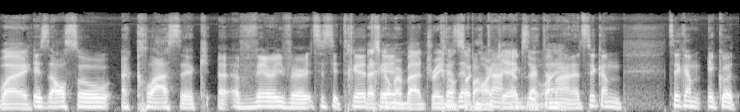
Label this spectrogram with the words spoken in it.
Ouais. is also a classic, a, a very, very. Tu sais, c'est très, Ben, c'est très. comme un bad trade dans très stock market. exactement. ouais. Tu sais, comme, tu sais, comme, écoute,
